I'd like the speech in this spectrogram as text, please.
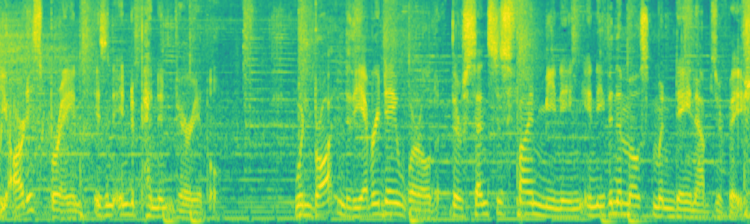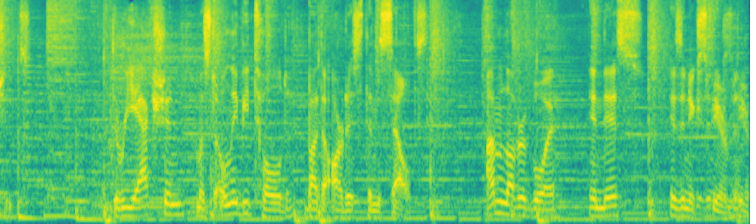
The artist's brain is an independent variable. When brought into the everyday world, their senses find meaning in even the most mundane observations. The reaction must only be told by the artists themselves. I'm Loverboy, and this is an experiment.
